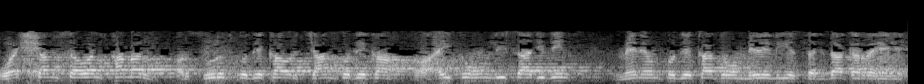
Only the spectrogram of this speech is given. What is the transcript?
والشمس والقمر. اور سورج کو دیکھا اور چاند کو دیکھا. رأیتهم لی ساجدین. میں نے ان کو دیکھا کہ وہ میرے لیے سجدہ کر رہے ہیں.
